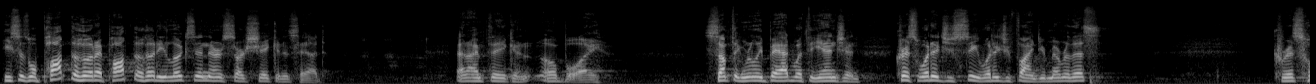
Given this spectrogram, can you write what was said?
he says, Well, pop the hood. I pop the hood. He looks in there and starts shaking his head. And I'm thinking, Oh boy, something really bad with the engine. Chris, what did you see? What did you find? Do you remember this? Chris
